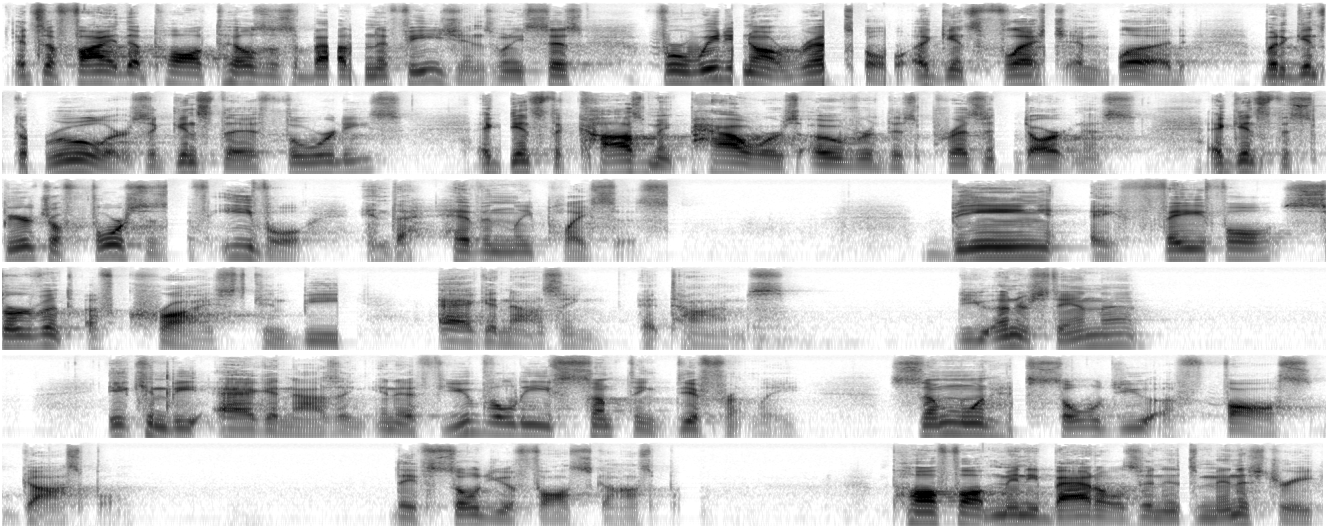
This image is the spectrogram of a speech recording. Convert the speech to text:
It's a fight that Paul tells us about in Ephesians when he says, For we do not wrestle against flesh and blood, but against the rulers, against the authorities, against the cosmic powers over this present darkness, against the spiritual forces of evil in the heavenly places. Being a faithful servant of Christ can be agonizing at times. Do you understand that? It can be agonizing. And if you believe something differently, someone has sold you a false gospel. They've sold you a false gospel. Paul fought many battles in his ministry,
